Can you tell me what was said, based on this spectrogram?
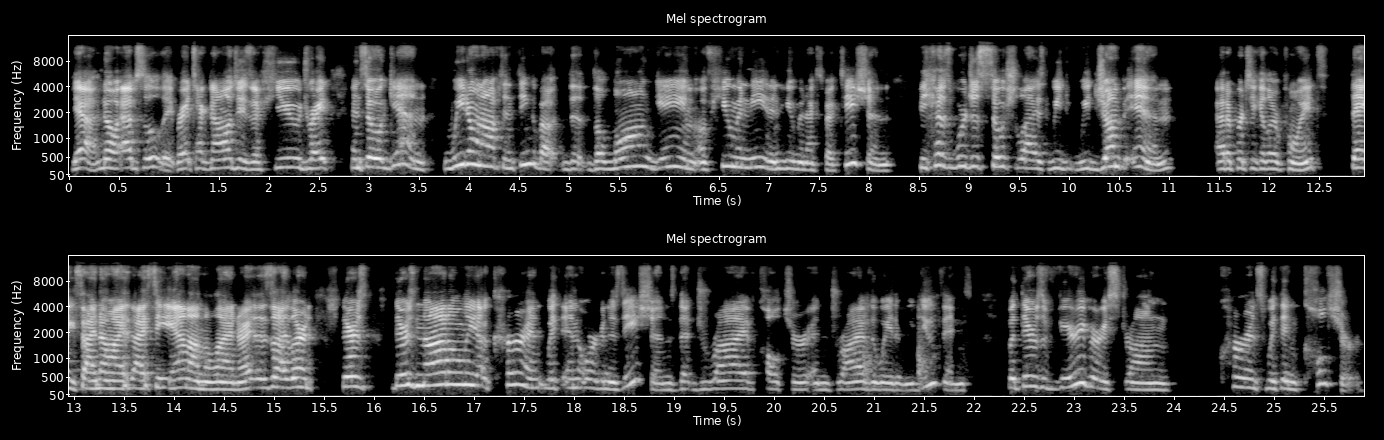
Yeah, no, absolutely. Right. Technology is a huge, right. And so again, we don't often think about the, the long game of human need and human expectation because we're just socialized. We we jump in at a particular point. Thanks. I know I, I see Ann on the line, right? As I learned, there's there's not only a current within organizations that drive culture and drive the way that we do things, but there's a very, very strong currents within culture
